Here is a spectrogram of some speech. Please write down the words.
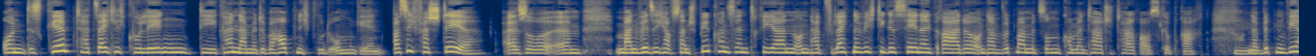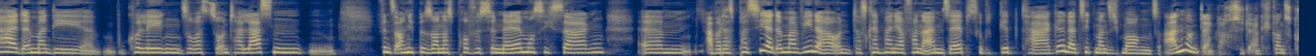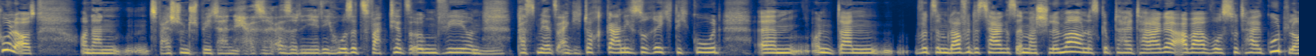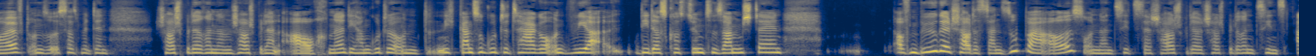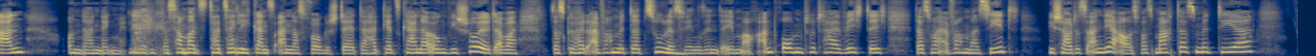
Und es gibt tatsächlich Kollegen, die können damit überhaupt nicht gut umgehen. Was ich verstehe, also ähm, man will sich auf sein Spiel konzentrieren und hat vielleicht eine wichtige Szene gerade und dann wird man mit so einem Kommentar total rausgebracht. Mhm. Und da mhm. bitten wir halt immer die äh, Kollegen, sowas zu unterlassen. Ich finde es auch nicht besonders professionell, muss ich sagen. Ähm, aber das passiert immer wieder und das kennt man ja von einem selbst. Es gibt Tage, da zieht man sich morgens an und denkt, ach, sieht eigentlich ganz cool aus. Und dann zwei Stunden später, nee, also, also nee, die Hose zwackt jetzt irgendwie und mhm. passt mir jetzt eigentlich doch gar nicht so richtig gut. Ähm, und dann wird es im Laufe des Tages immer schlimmer und es gibt halt Tage, aber wo es total gut läuft und so ist das mit den Schauspielerinnen und Schauspielern auch. Ne? Die haben gute und nicht ganz so gute Tage und wir, die das Kostüm zusammenstellen, auf dem Bügel schaut es dann super aus und dann zieht es der Schauspieler oder Schauspielerin ziehen es an und dann denken wir, nee, das haben wir uns tatsächlich ganz anders vorgestellt. Da hat jetzt keiner irgendwie Schuld, aber das gehört einfach mit dazu. Mhm. Deswegen sind eben auch Anproben total wichtig, dass man einfach mal sieht, wie schaut es an dir aus? Was macht das mit dir?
